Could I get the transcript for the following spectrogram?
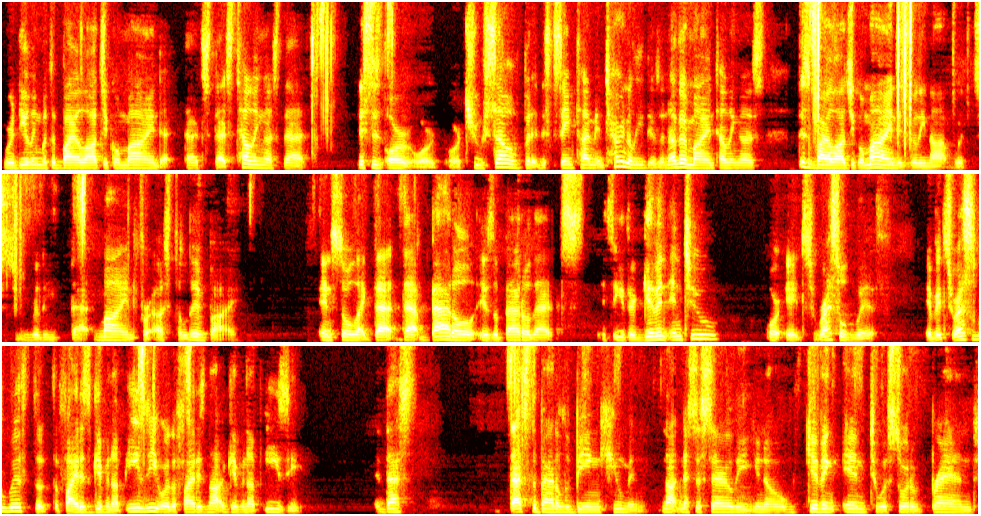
We're dealing with a biological mind that's that's telling us that this is or or or true self but at the same time internally there's another mind telling us this biological mind is really not what's really that mind for us to live by and so like that that battle is a battle that's it's either given into or it's wrestled with if it's wrestled with the, the fight is given up easy or the fight is not given up easy that's that's the battle of being human not necessarily you know giving in to a sort of brand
